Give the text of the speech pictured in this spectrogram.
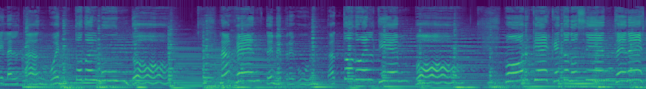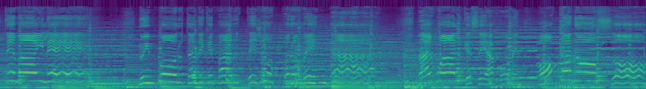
baila el tango en todo el mundo. La gente me pregunta todo el tiempo, ¿por qué es que todos sienten este baile? No importa de qué parte yo provenga, da igual que sea joven o canoso,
